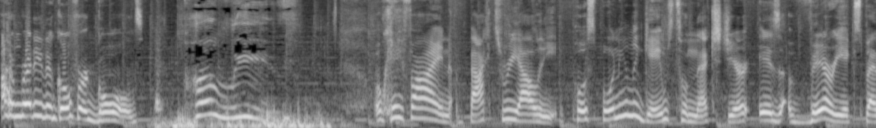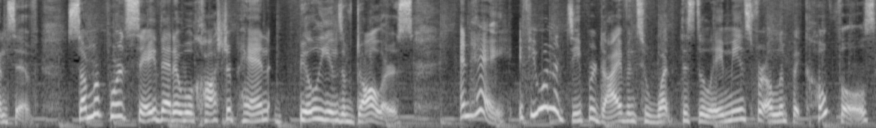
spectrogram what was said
I'm ready to go for gold. Please. Okay, fine. Back to reality. Postponing the games till next year is very expensive. Some reports say that it will cost Japan billions of dollars. And hey, if you want a deeper dive into what this delay means for Olympic hopefuls,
